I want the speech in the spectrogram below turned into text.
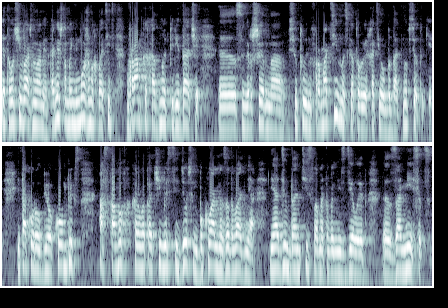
Это очень важный момент. Конечно, мы не можем охватить в рамках одной передачи э, совершенно всю ту информативность, которую я хотел бы дать, но все-таки. Итак, Oral Биокомплекс, остановка кровоточивости десен буквально за два дня. Ни один дантист вам этого не сделает э, за месяц.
